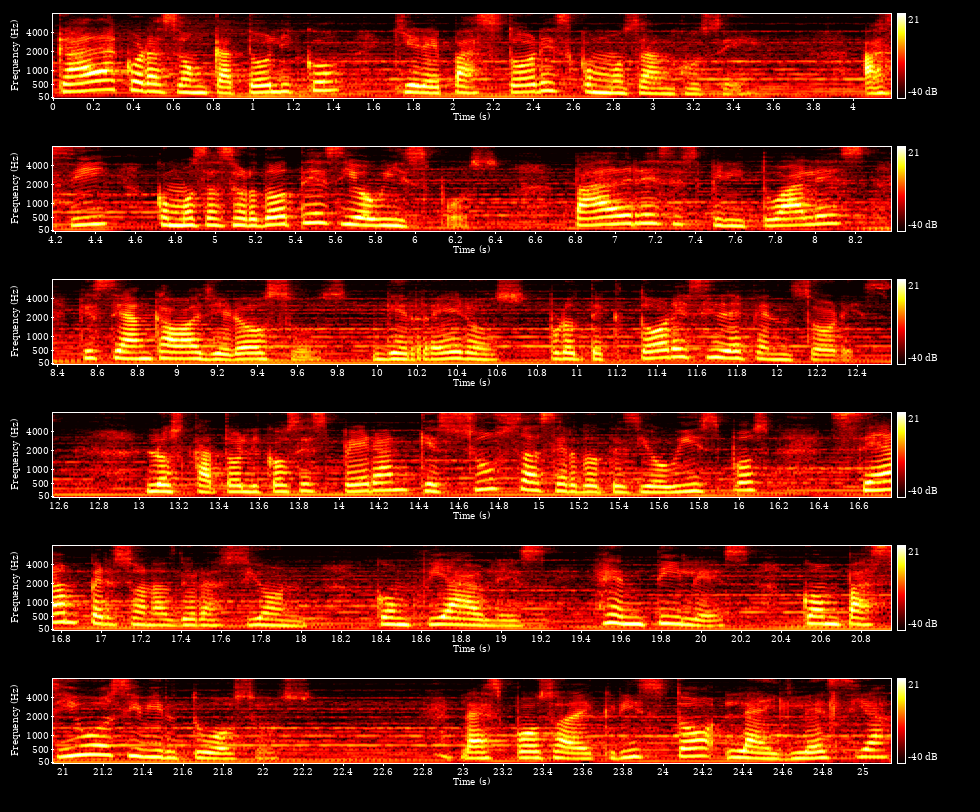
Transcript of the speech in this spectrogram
Cada corazón católico quiere pastores como San José, así como sacerdotes y obispos, padres espirituales que sean caballerosos, guerreros, protectores y defensores. Los católicos esperan que sus sacerdotes y obispos sean personas de oración, confiables, gentiles, compasivos y virtuosos. La esposa de Cristo, la iglesia,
